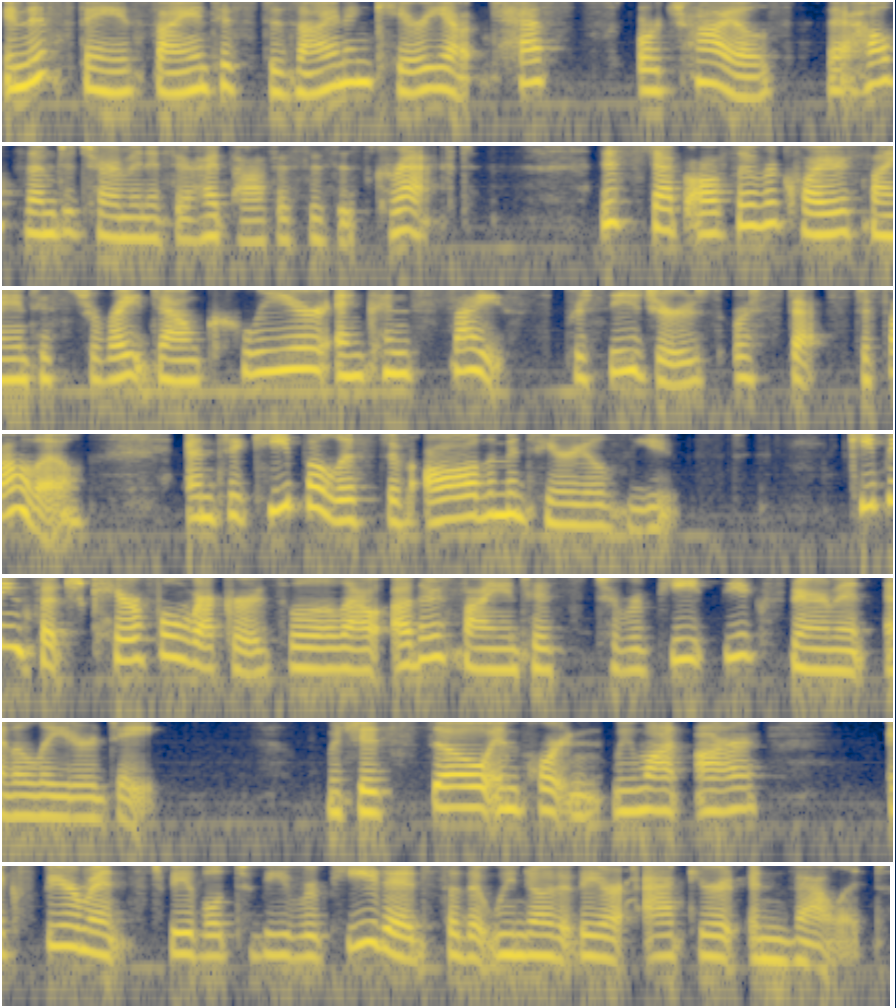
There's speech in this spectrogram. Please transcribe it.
In this phase, scientists design and carry out tests or trials that help them determine if their hypothesis is correct. This step also requires scientists to write down clear and concise procedures or steps to follow, and to keep a list of all the materials used. Keeping such careful records will allow other scientists to repeat the experiment at a later date, which is so important. We want our experiments to be able to be repeated so that we know that they are accurate and valid.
